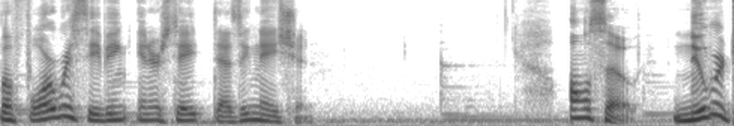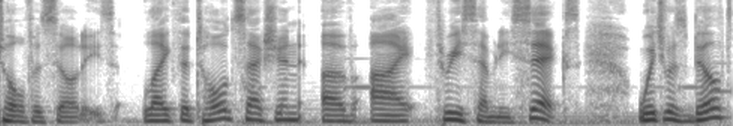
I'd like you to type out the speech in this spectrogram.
before receiving interstate designation. Also, Newer toll facilities, like the tolled section of I 376, which was built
